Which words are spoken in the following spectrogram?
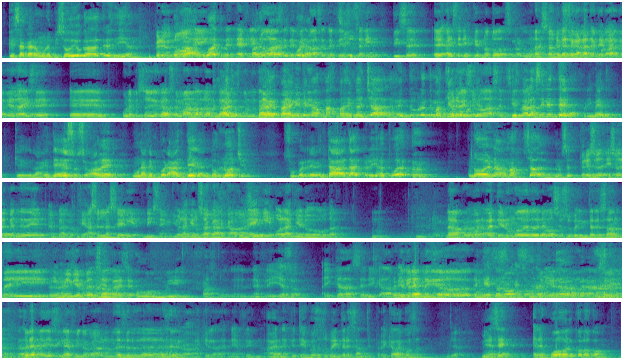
que sacaran un episodio cada tres días. Pero o no, cada ey, cuatro. Ne- Netflix para- lo para hace, que Netflix fuera- lo hace. Netflix en sus series dice, eh, hay series que no todas, sino algunas, Exacto, en vez de sacar la sí, temporada completa, dice eh, un episodio cada semana durante Claro, para, para que Depende- tenga más, más enganchada la gente durante más tiempo. Pero eso porque lo hacen, si está lo la serie entera, primero, que la gente de eso se va a ver una temporada entera en dos noches, súper reventada tal, pero ya después no ver nada más, ¿sabes? No sé. Pero eso, eso depende de, en plan, los que hacen la serie dicen, yo la quiero sacar cada Sí. X o la quiero tal. No, pero bueno, ver, tiene un modelo de negocio súper interesante y, y muy bien pensado. me parece como muy fácil de Netflix y eso. Hay cada serie, cada Pero es que tú eres tú dices, medio- Es que esto no, esto es una mierda ¿no? para. Para- Tú eres medio cinéfilo, cabrón, de eso. o sea. Pero es que la de Netflix. no. A ver, Netflix tiene cosas súper interesantes, pero hay cada cosa. Ya. Mírense el juego del Colocón.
